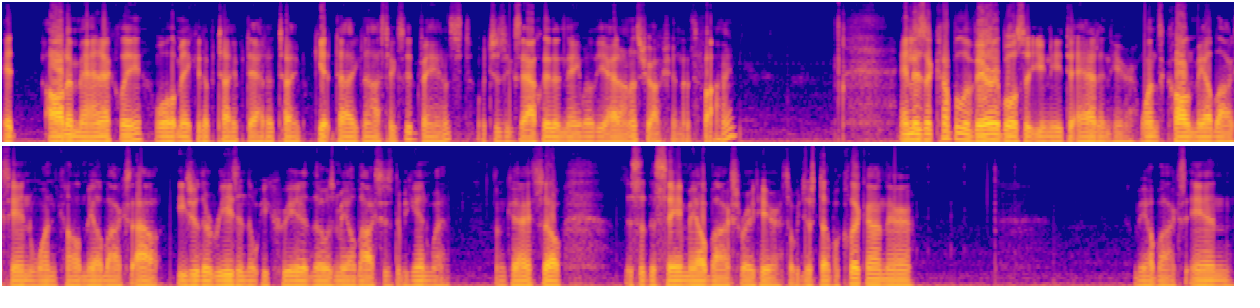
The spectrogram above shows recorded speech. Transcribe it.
It automatically will make it of type data type get diagnostics advanced, which is exactly the name of the add-on instruction. That's fine. And there's a couple of variables that you need to add in here. One's called mailbox in, one called mailbox out. These are the reason that we created those mailboxes to begin with. Okay, so this is the same mailbox right here. So we just double click on there, mailbox in.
